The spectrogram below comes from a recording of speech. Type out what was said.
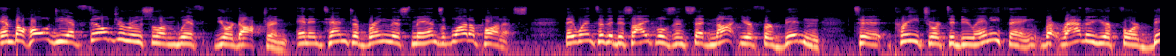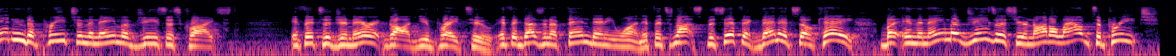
And behold, ye have filled Jerusalem with your doctrine, and intend to bring this man's blood upon us. They went to the disciples and said, Not you're forbidden to preach or to do anything, but rather you're forbidden to preach in the name of Jesus Christ. If it's a generic God you pray to, if it doesn't offend anyone, if it's not specific, then it's okay. But in the name of Jesus, you're not allowed to preach.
